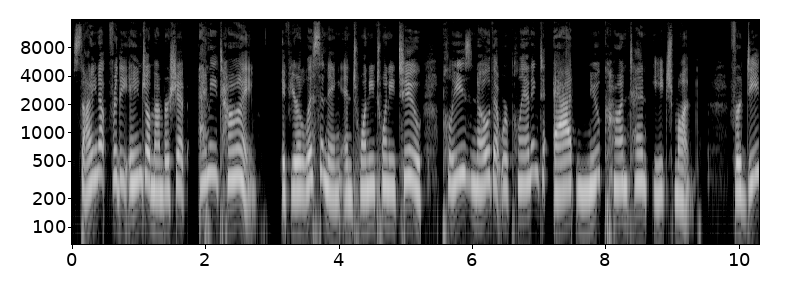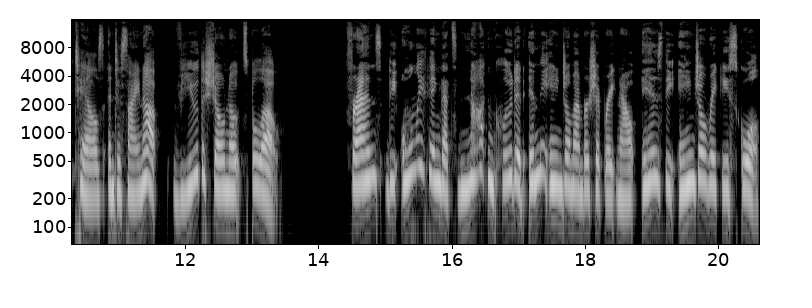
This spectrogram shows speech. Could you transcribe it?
Sign up for the angel membership anytime. If you're listening in 2022, please know that we're planning to add new content each month. For details and to sign up, view the show notes below. Friends, the only thing that's not included in the Angel membership right now is the Angel Reiki School,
